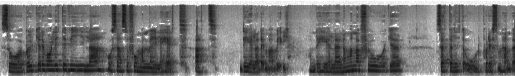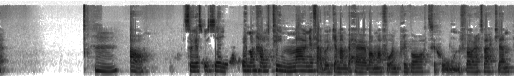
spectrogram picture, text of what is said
så brukar det vara lite vila och sen så får man möjlighet att dela det man vill om det hela eller om man har frågor. Sätta lite ord på det som hände. Ja. Så jag skulle säga en och en halv timme ungefär brukar man behöva om man får en privat session för att verkligen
